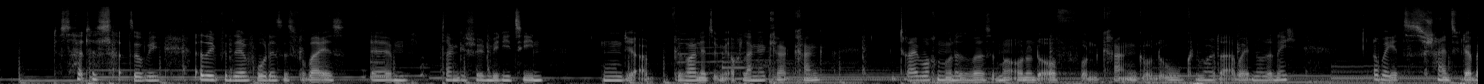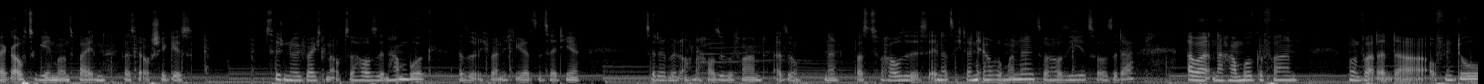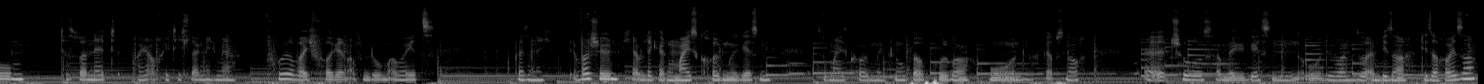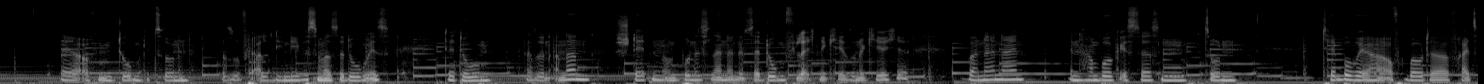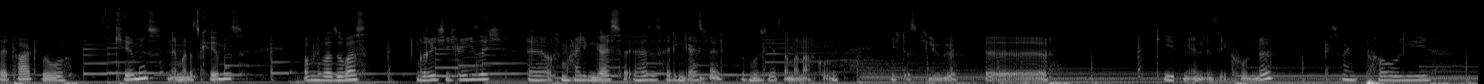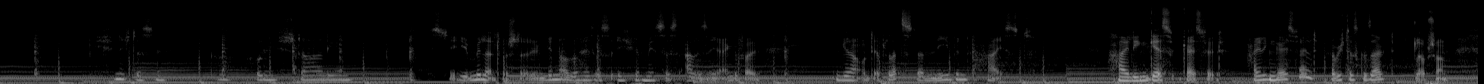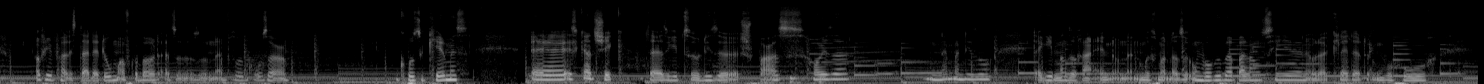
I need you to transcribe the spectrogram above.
Das hat, das hat so weh. Also ich bin sehr froh, dass es vorbei ist. Ähm, Dankeschön, Medizin. Und ja, wir waren jetzt irgendwie auch lange krank. Drei Wochen oder sowas, immer on und off und krank und oh, können wir heute arbeiten oder nicht. Aber jetzt scheint es wieder bergauf zu gehen bei uns beiden, was ja auch schick ist. Zwischendurch war ich dann auch zu Hause in Hamburg. Also ich war nicht die ganze Zeit hier sondern bin auch nach Hause gefahren. Also, ne, was zu Hause ist, ändert sich dann ja auch immer, ne? Zu Hause hier, zu Hause da. Aber nach Hamburg gefahren und war dann da auf dem Dom. Das war nett. War ja auch richtig lang nicht mehr. Früher war ich voll gern auf dem Dom, aber jetzt, weiß ich nicht. War schön. Ich habe leckere Maiskolben gegessen. So Maiskolben mit Knoblauchpulver. Und was gab's noch? Äh, Churros haben wir gegessen und wir waren so einem dieser, dieser Häuser. Äh, auf dem Dom gibt es so ein, also für alle, die nie wissen, was der Dom ist, der Dom also in anderen Städten und Bundesländern ist der Dom vielleicht eine, so eine Kirche. Aber nein, nein. In Hamburg ist das ein, so ein temporär aufgebauter Freizeitpark, so Kirmes, nennt man das Kirmes. Auf jeden Fall sowas. Richtig riesig. Äh, auf dem Heiligen Geist, heißt es Heiligen Geistfeld? Das muss ich jetzt einmal nachgucken. Nicht, dass ich lüge. Äh, gebt mir eine Sekunde. St. Pauli. Wie finde ich das denn? Pauli Stadion. Stadion, Millantor Stadion, genau so heißt es. Ich, mir ist das alles nicht eingefallen. Genau, und der Platz daneben heißt Heiligen Geistfeld. Heiligen Geistfeld? Habe ich das gesagt? Ich glaube schon. Auf jeden Fall ist da der Dom aufgebaut, also so ein, so ein großer, große Kirmes. Äh, ist ganz schick. Da gibt es so diese Spaßhäuser, nennt man die so. Da geht man so rein und dann muss man da so irgendwo rüber balancieren oder klettert irgendwo hoch.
